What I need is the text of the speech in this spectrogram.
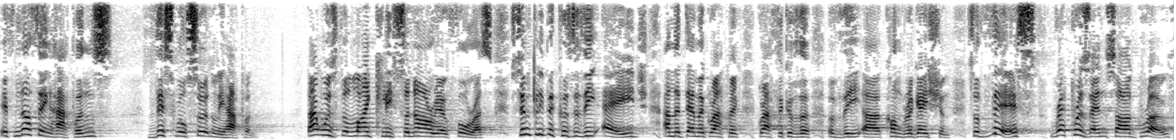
if nothing happens, this will certainly happen. That was the likely scenario for us, simply because of the age and the demographic graphic of the of the uh, congregation. So this represents our growth,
